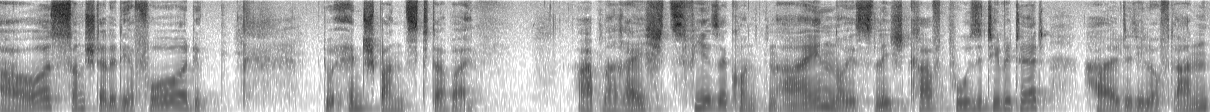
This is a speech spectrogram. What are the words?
aus und stelle dir vor, du, du entspannst dabei. Atme rechts vier Sekunden ein, neues Lichtkraft, Positivität, halte die Luft an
